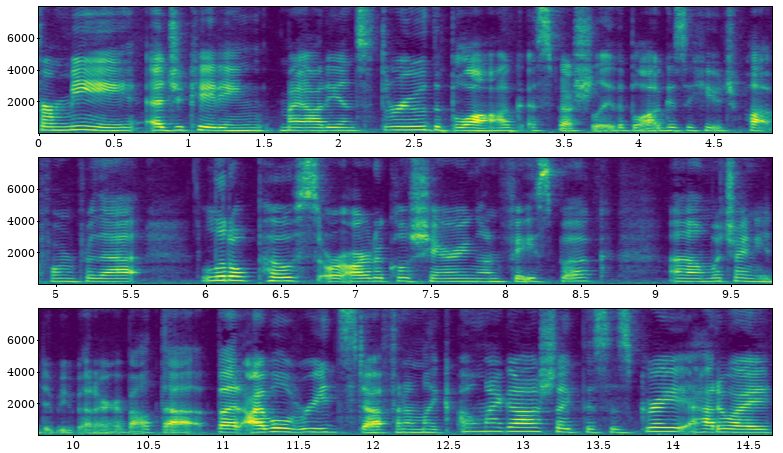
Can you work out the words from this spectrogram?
for me educating my audience through the blog especially the blog is a huge platform for that little posts or article sharing on facebook um, which i need to be better about that but i will read stuff and i'm like oh my gosh like this is great how do i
